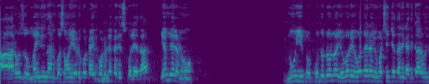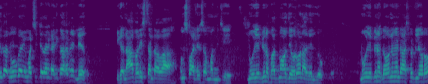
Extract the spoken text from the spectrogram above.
ఆ రోజు మైనింగ్ దానికోసం ఏడు కోట్ల ఐదు కోట్లు లెక్క తీసుకోలేదా? ఏం చేయలేను నువ్వు? ఈ పొద్దుటూరులో ఎవరు ఎవరినైనా విమర్శించేదానికి అధికారం ఉందిగా నువ్వుగా విమర్శించేదానికి అధికారమే లేదు. ఇక నా పరిస్థితి అంటావా? మున్సిపాలిటీకి సంబంధించి. నువ్వు చెప్పిన పద్మావతి ఎవరో నాకు తెలియదు నువ్వు చెప్పిన గవర్నమెంట్ హాస్పిటల్ ఎవరో?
